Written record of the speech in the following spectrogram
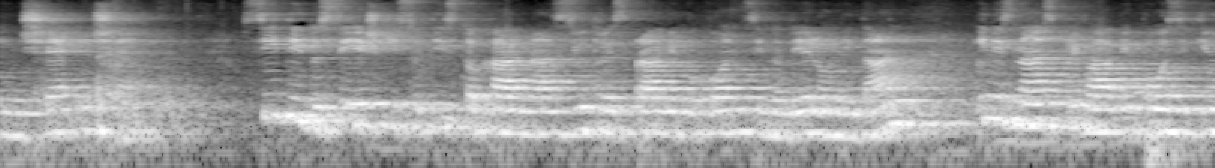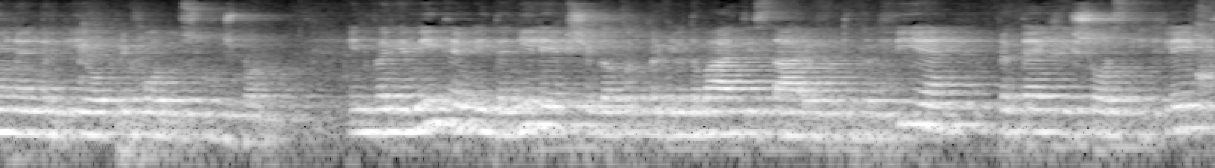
in še in še. Vsi ti dosežki so tisto, kar nas zjutraj spravi po konci na delovni dan in iz nas privabi pozitivno energijo v prihodu v službo. In verjemite mi, da ni lepšega, kot pregledovati stare fotografije preteklih šolskih let,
